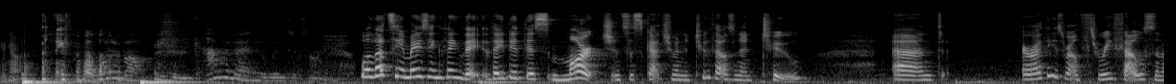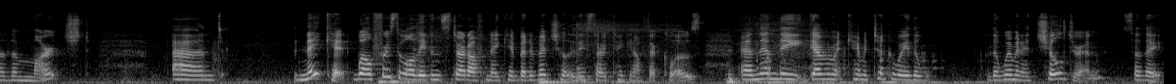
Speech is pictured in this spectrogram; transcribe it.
you know, leave them alone. what about being in Canada in the wintertime? Well, that's the amazing thing. They they did this march in Saskatchewan in 2002, and or I think it's around 3,000 of them marched, and naked. Well, first of all, they didn't start off naked, but eventually they started taking off their clothes, and then the government came and took away the the women and children. So they,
